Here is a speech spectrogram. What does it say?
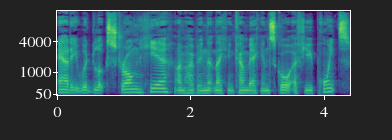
Audi would look strong here. I'm hoping that they can come back and score a few points.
